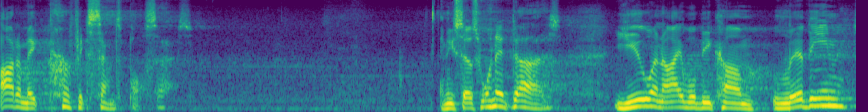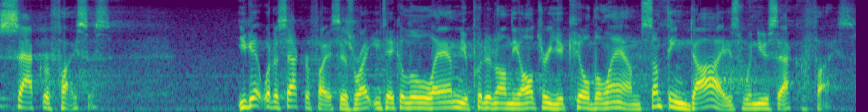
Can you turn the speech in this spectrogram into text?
ought to make perfect sense, Paul says. And he says, When it does, you and I will become living sacrifices. You get what a sacrifice is, right? You take a little lamb, you put it on the altar, you kill the lamb. Something dies when you sacrifice.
